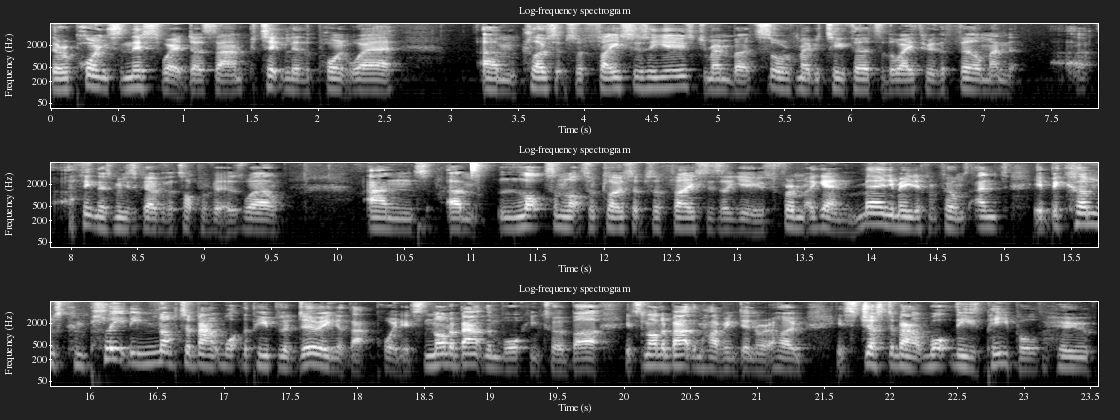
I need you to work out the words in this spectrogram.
There are points in this where it does that, and particularly the point where um, close-ups of faces are used. Do you remember? Sort of maybe two thirds of the way through the film, and uh, I think there's music over the top of it as well, and um, lots and lots of close-ups of faces are used from again many many different films, and it becomes completely not about what the people are doing at that point. It's not about them walking to a bar. It's not about them having dinner at home. It's just about what these people who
